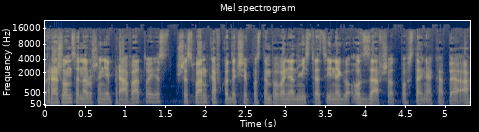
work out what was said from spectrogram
rażące naruszenie prawa to jest przesłanka w kodeksie postępowania administracyjnego od zawsze, od powstania KPA.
